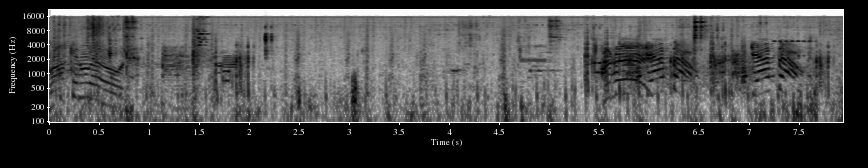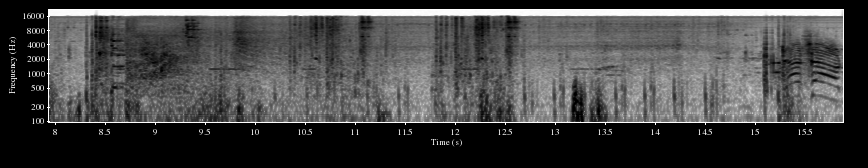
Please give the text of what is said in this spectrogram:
Lock and load. Grenade! Gas out. Gas out. Gas out!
